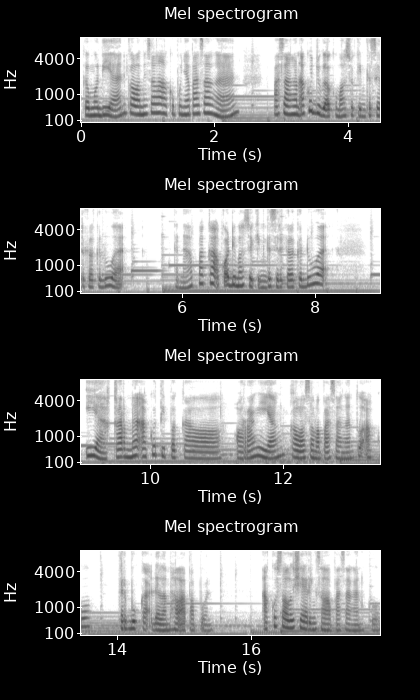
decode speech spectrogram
Kemudian, kalau misalnya aku punya pasangan, pasangan aku juga aku masukin ke circle kedua. Kenapa kak kok dimasukin ke circle kedua? Iya, karena aku tipe kal orang yang kalau sama pasangan tuh aku terbuka dalam hal apa pun. Aku selalu sharing sama pasanganku.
